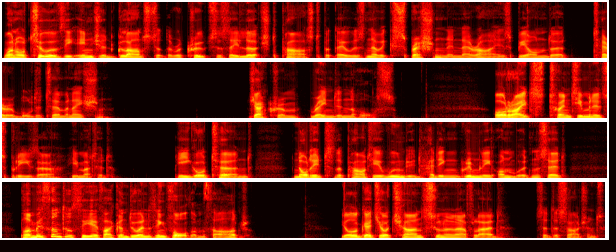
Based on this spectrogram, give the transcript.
One or two of the injured glanced at the recruits as they lurched past, but there was no expression in their eyes beyond a terrible determination. Jackrum reined in the horse. All right, twenty minutes breather, he muttered. Igor turned, nodded to the party of wounded heading grimly onward, and said, Permission to see if I can do anything for them, Sarge. You'll get your chance soon enough, lad, said the sergeant.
